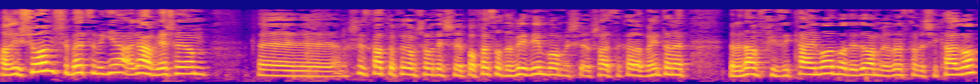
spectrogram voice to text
הראשון שבעצם הגיע, אגב, יש היום, אה, אני חושב שהזכרתי אפילו גם עכשיו יש פרופסור דוד אימבו, אפשר להסתכל עליו באינטרנט, בן אדם פיזיקאי מאוד מאוד ידוע מאוניברסיטה בשיקגו,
